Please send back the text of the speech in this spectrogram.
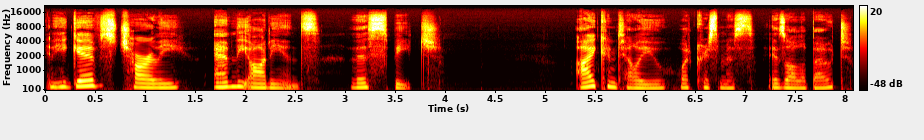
and he gives Charlie and the audience this speech. I can tell you what Christmas is all about.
